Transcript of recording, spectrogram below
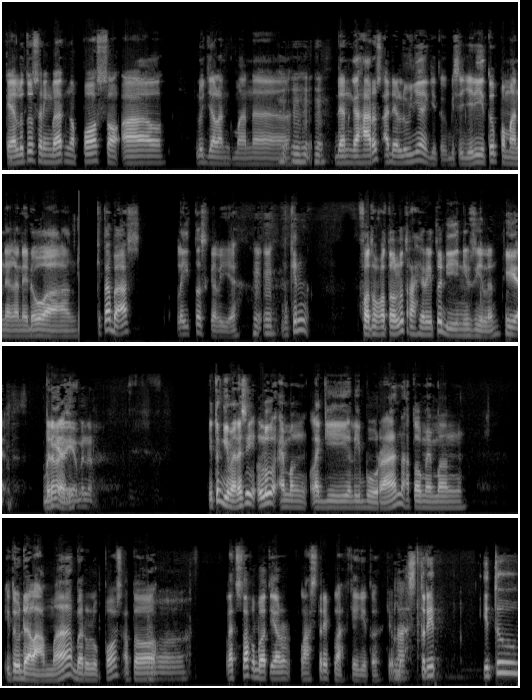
Kayak lu tuh sering banget ngepost soal lu jalan ke mana. Dan gak harus ada lu-nya gitu. Bisa jadi itu pemandangannya doang. Kita bahas latest kali ya. Mungkin foto-foto lu terakhir itu di New Zealand. Iya. Bener iya gak sih? iya bener Itu gimana sih? Lu emang lagi liburan atau memang itu udah lama baru lu post atau oh, let's talk about your last trip lah kayak gitu. Coba. last trip itu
